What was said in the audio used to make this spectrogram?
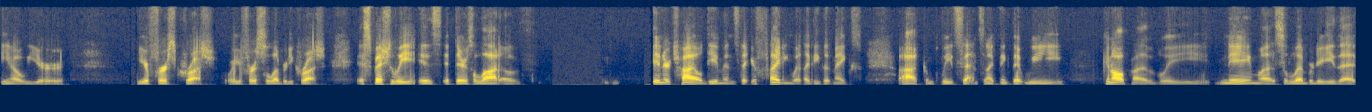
you know, your your first crush or your first celebrity crush, especially is if there's a lot of inner child demons that you're fighting with. I think that makes uh, complete sense. And I think that we can all probably name a celebrity that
